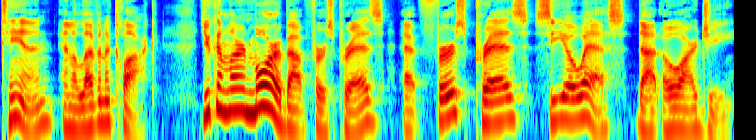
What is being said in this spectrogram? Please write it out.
10, and 11 o'clock. You can learn more about First Pres at firstprescos.org.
